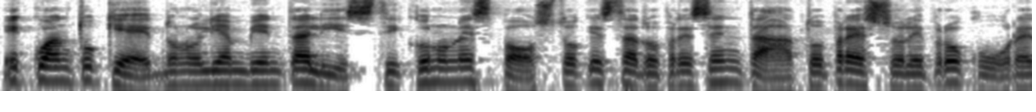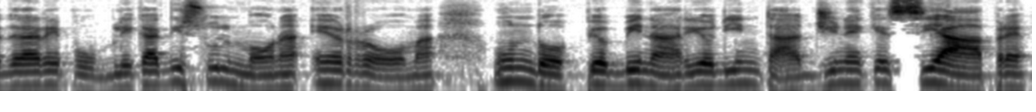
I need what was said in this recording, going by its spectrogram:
e quanto chiedono gli ambientalisti con un esposto che è stato presentato presso le procure della Repubblica di Sulmona e Roma, un doppio binario di indagine che si apre.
